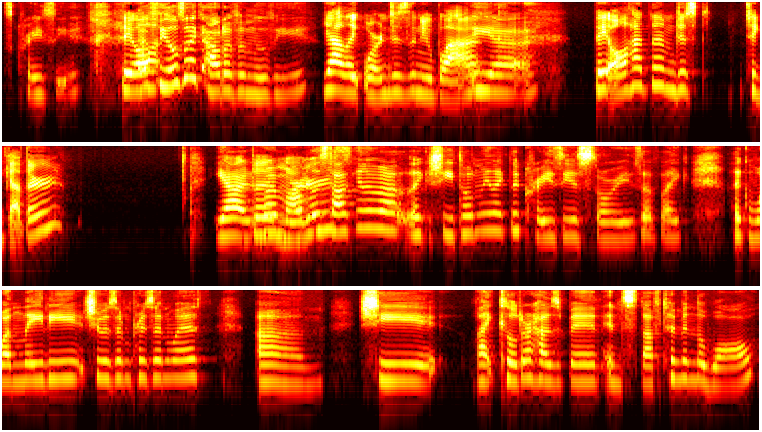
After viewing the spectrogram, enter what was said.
It's crazy. they all it feels like out of a movie. yeah, like Orange is the New Black. Yeah. They all had them just together. Yeah, The my mom was talking about like she told me like the craziest stories of like like one lady she was in prison with um she like killed her husband and stuffed him in the wall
